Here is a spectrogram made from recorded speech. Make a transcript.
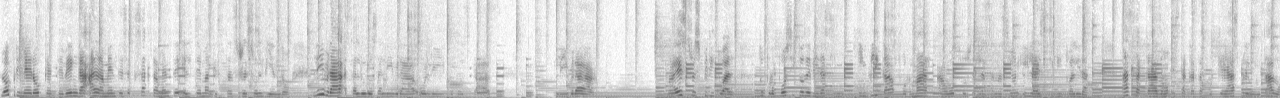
lo primero que te venga a la mente es exactamente el tema que estás resolviendo. Libra, saludos a Libra. Oli, ¿cómo estás? Libra, maestro espiritual, tu propósito de vida implica formar a otros en la sanación y la espiritualidad esta carta porque has preguntado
